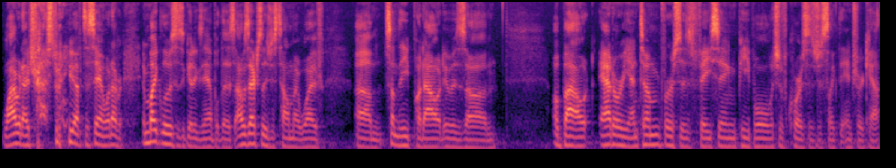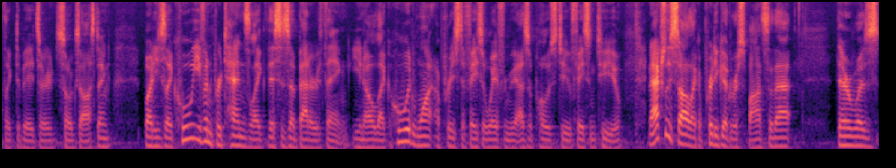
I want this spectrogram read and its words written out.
why would i trust what you have to say and whatever and mike lewis is a good example of this i was actually just telling my wife um, something he put out it was um, about ad orientem versus facing people, which of course is just like the intra Catholic debates are so exhausting. But he's like, who even pretends like this is a better thing? You know, like who would want a priest to face away from you as opposed to facing to you? And I actually saw like a pretty good response to that. There was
